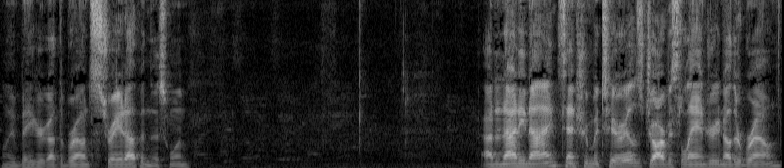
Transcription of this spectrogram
William Baker got the Browns straight up in this one. Out of 99, Century Materials, Jarvis Landry, another Brown.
